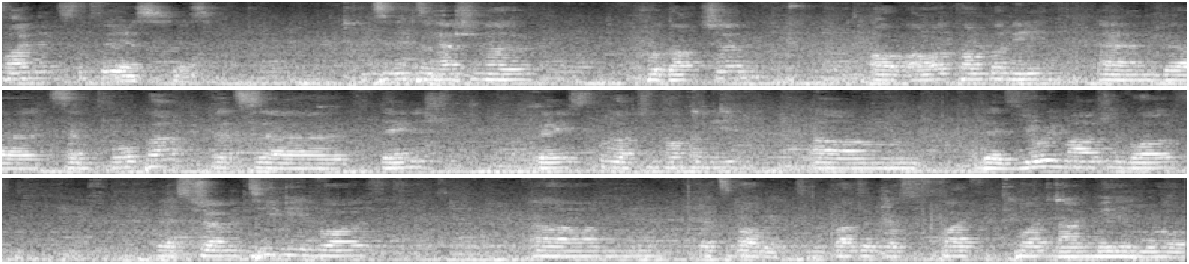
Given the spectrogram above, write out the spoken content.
finance the film? Yes, yes. It's an international production of our company and uh, Centropa, that's a Danish-based production company. Um, there's Urimarge involved, there's German TV involved. Um, that's about it. The budget was 5.9 million euro.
